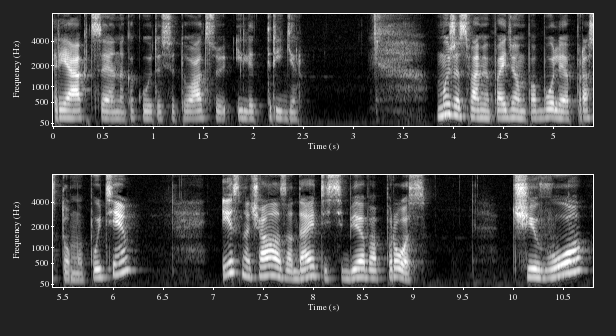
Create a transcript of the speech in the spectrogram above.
реакция на какую-то ситуацию, или триггер. Мы же с вами пойдем по более простому пути. И сначала задайте себе вопрос, чего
